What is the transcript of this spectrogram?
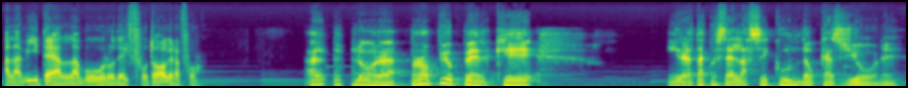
alla vita e al lavoro del fotografo? Allora, proprio perché in realtà questa è la seconda occasione.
